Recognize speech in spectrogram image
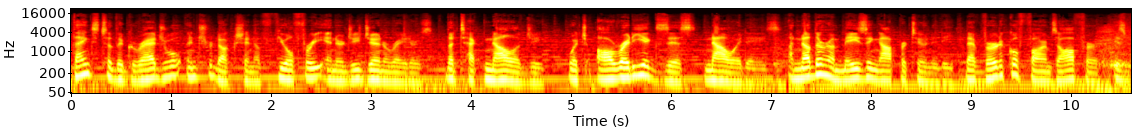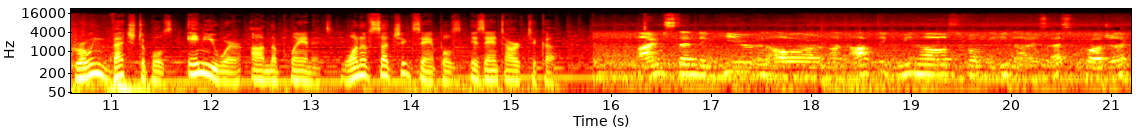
thanks to the gradual introduction of fuel free energy generators, the technology which already exists nowadays. Another amazing opportunity that vertical farms offer is growing vegetables anywhere on the planet. One of such examples is Antarctica. I'm standing here in our Antarctic greenhouse from the Eden ISS project,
